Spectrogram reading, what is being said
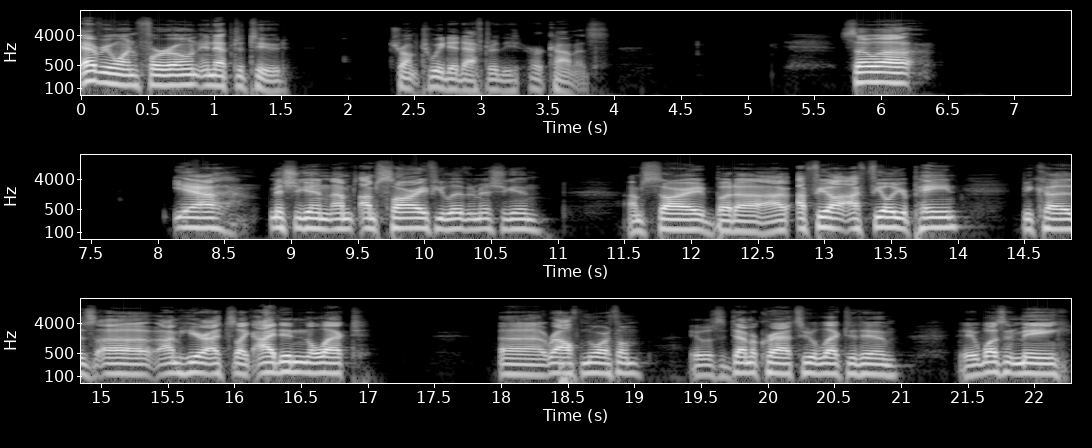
everyone for her own ineptitude. Trump tweeted after the, her comments. So, uh, yeah, Michigan. I'm I'm sorry if you live in Michigan. I'm sorry, but uh, I, I feel I feel your pain because uh, I'm here. It's like I didn't elect uh, Ralph Northam. It was the Democrats who elected him. It wasn't me.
